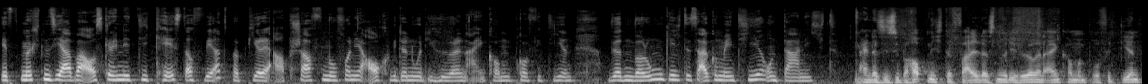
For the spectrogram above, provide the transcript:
Jetzt möchten Sie aber ausgerechnet die Käst auf Wertpapiere abschaffen, wovon ja auch wieder nur die höheren Einkommen profitieren würden. Warum gilt das Argument hier und da nicht? Nein, das ist überhaupt nicht der Fall, dass nur die höheren Einkommen profitieren.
